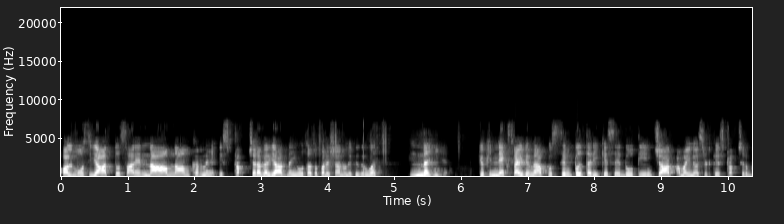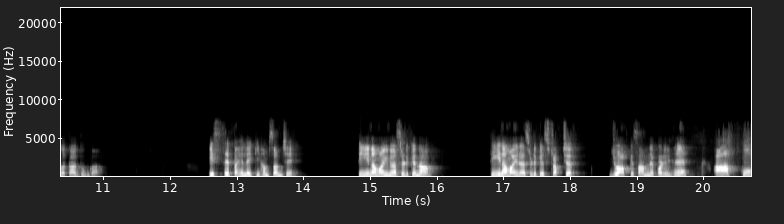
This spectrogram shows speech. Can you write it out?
ऑलमोस्ट याद तो सारे नाम नाम करने हैं स्ट्रक्चर अगर याद नहीं होता तो परेशान होने की ज़रूरत नहीं है। क्योंकि नेक्स्ट स्लाइड में आपको सिंपल तरीके से दो, तीन, चार अमाइनो एसिड के स्ट्रक्चर बता दूँगा। इससे पहले कि हम समझें तीन अमाइनो एसिड के नाम, तीन अमाइनो एसिड के स्ट्रक्चर जो आपके सामने पड़े हैं, आपको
